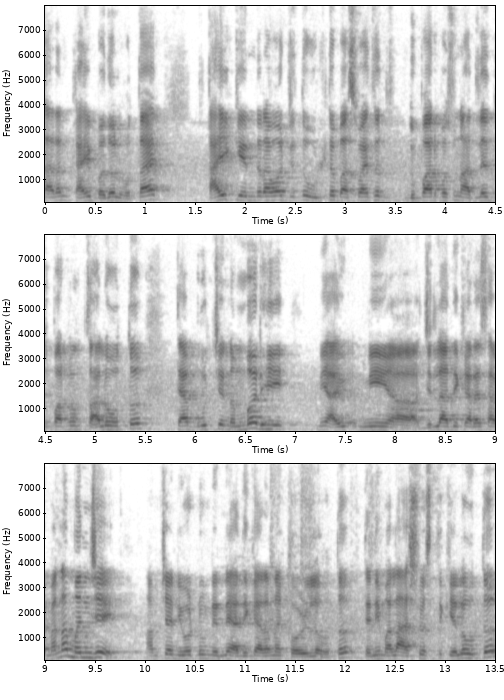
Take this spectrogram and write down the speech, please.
कारण काही बदल होत आहेत काही केंद्रावर जिथं उलटं बसवायचं दुपारपासून आदल्या दुपारपासून चालू होतं त्या बूथचे नंबरही मी आयु मी जिल्हाधिकारी साहेबांना म्हणजे आमच्या निवडणूक निर्णय अधिकाऱ्यांना कळलं होतं. त्यांनी मला आश्वस्त केलं होतं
